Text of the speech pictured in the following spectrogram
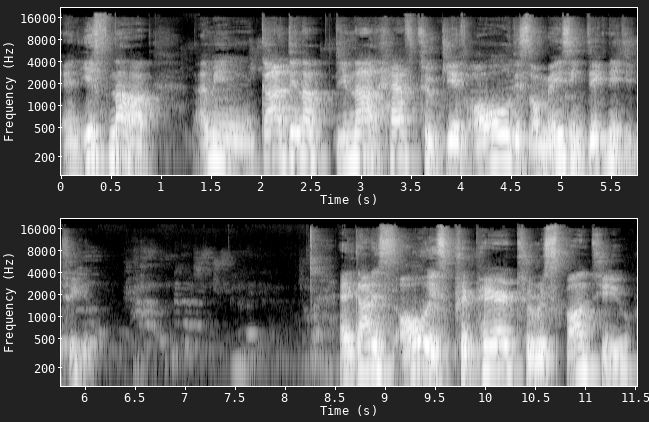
And if not, I mean, God did not did not have to give all this amazing dignity to you. And God is always prepared to respond to you.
